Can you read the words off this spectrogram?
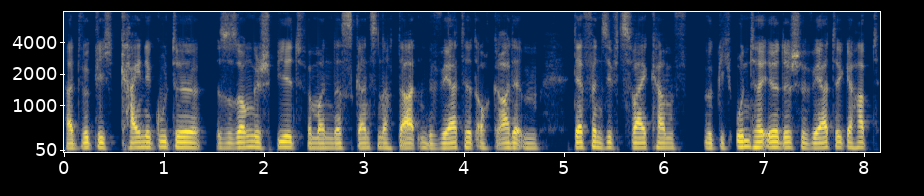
hat wirklich keine gute Saison gespielt, wenn man das Ganze nach Daten bewertet, auch gerade im Defensiv-Zweikampf wirklich unterirdische Werte gehabt.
